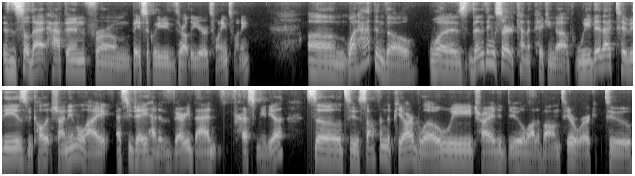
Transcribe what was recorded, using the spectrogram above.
And so that happened from basically throughout the year 2020. Um, what happened though was then things started kind of picking up. We did activities, we call it shining the light. SCJ had a very bad press media. So to soften the PR blow, we tried to do a lot of volunteer work to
